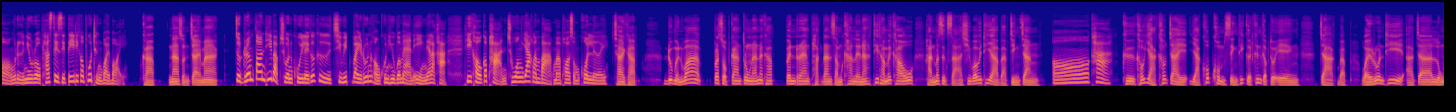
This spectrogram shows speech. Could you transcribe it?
มองหรือ neuroplasticity ที่เขาพูดถึงบ่อยๆ ครับ น่าสนใจมาก จุดเริ่มต้นที่แบบชวนคุยเลยก็คือชีวิตวัยรุ่นของคุณฮิวเบอร์แมนเองเนี่ยแหละค่ะ ที่เขาก็ผ่านช่วงยากลำบากมาพอสมควรเลย ใช่ครับ ดูเหมือนว่าประสบการณ์ตรงนั้นนะครับ เป็นแรงผลักดันสำคัญเลยนะ ที่ทำให้เขาหันมาศึกษาชีววิทยาแบบจริงจัง อ๋อ ค่ะ คือเขาอยากเข้าใจอยากควบคุมสิ่งที่เกิดขึ้นกับตัวเอง จากแบบวัยรุ่นที่อาจจะหลง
